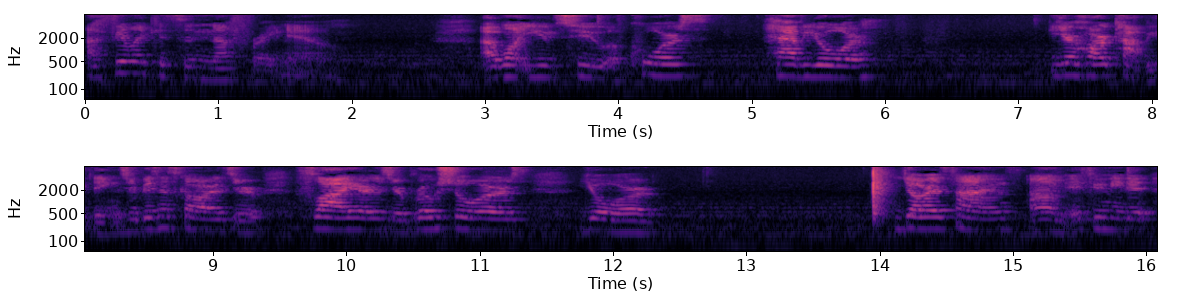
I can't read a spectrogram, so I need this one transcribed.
I feel like it's enough right now. I want you to, of course, have your your hard copy things, your business cards, your flyers, your brochures, your yard signs um, if you need it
